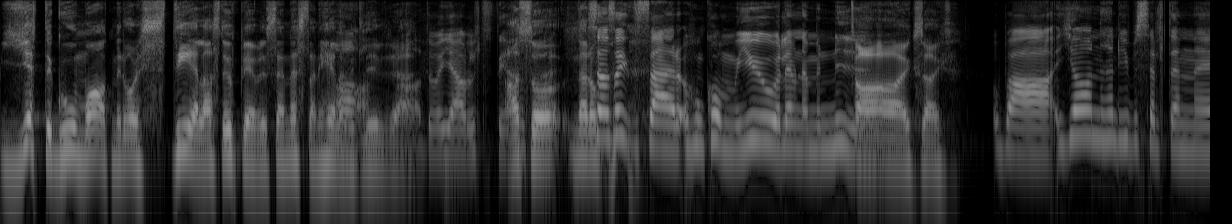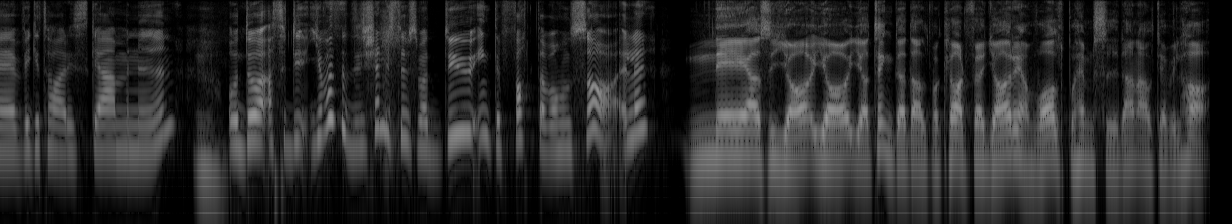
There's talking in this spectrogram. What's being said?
jättegod mat men det var den stelaste upplevelsen nästan i hela mitt liv. Det där. Ja, det var jävligt stelt. Alltså, när de- Sen så, så här, hon kommer ju och lämnar menyn Ja, exakt. Och bara ja ni hade ju beställt den eh, vegetariska menyn. Mm. Och då, alltså, det, jag vet inte, det kändes typ som att du inte fattar vad hon sa, eller? Nej, alltså jag, jag, jag tänkte att allt var klart för jag har redan valt på hemsidan allt jag vill ha.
